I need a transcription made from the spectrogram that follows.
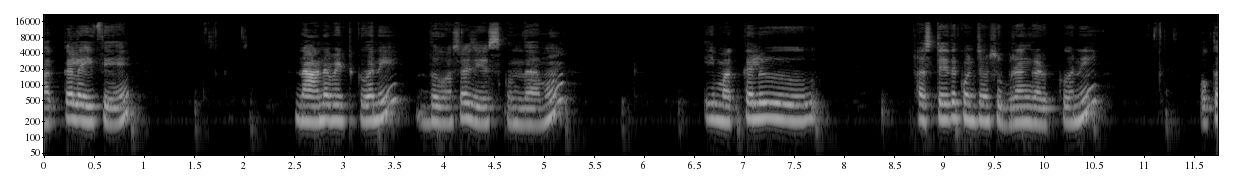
మక్కలైతే నానబెట్టుకొని దోశ చేసుకుందాము. ఈ మక్కలు ఫస్ట్ అయితే కొంచెం శుభ్రంగా కడుక్కొని ఒక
